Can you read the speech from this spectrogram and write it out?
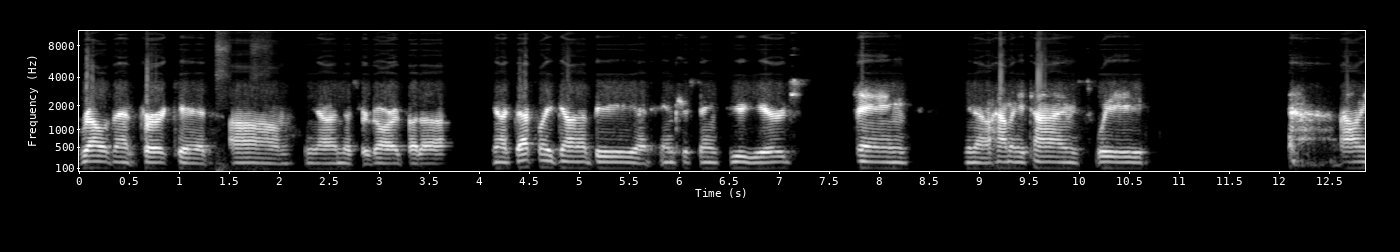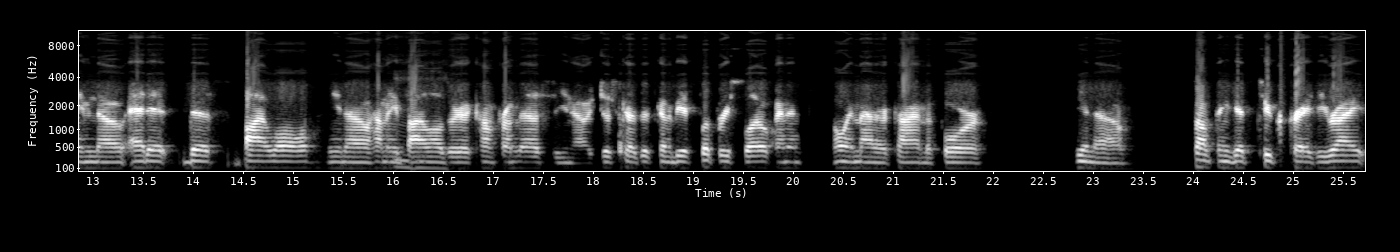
relevant for a kid, um, you know, in this regard, but uh, you know, it's definitely gonna be an interesting few years seeing you know, how many times we, I don't even know, edit this bylaw, you know, how many Mhm. bylaws are going to come from this, you know, just because it's going to be a slippery slope and it's only a matter of time before, you know, something gets too crazy, right?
